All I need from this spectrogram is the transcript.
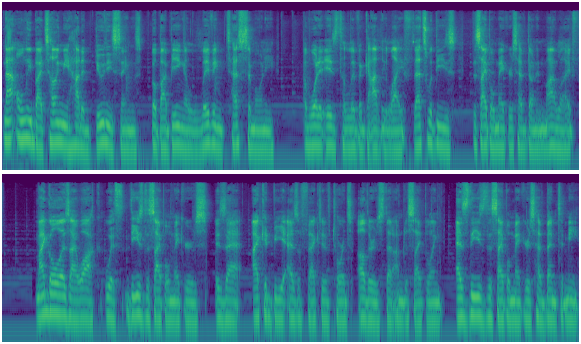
not only by telling me how to do these things, but by being a living testimony of what it is to live a godly life. That's what these disciple makers have done in my life. My goal as I walk with these disciple makers is that I could be as effective towards others that I'm discipling as these disciple makers have been to me.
